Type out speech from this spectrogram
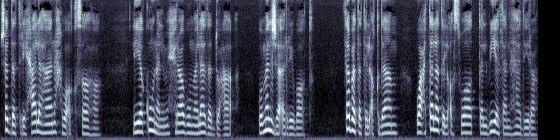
شدت رحالها نحو أقصاها ليكون المحراب ملاذ الدعاء. وملجأ الرباط. ثبتت الأقدام واعتلت الأصوات تلبية هادرة.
